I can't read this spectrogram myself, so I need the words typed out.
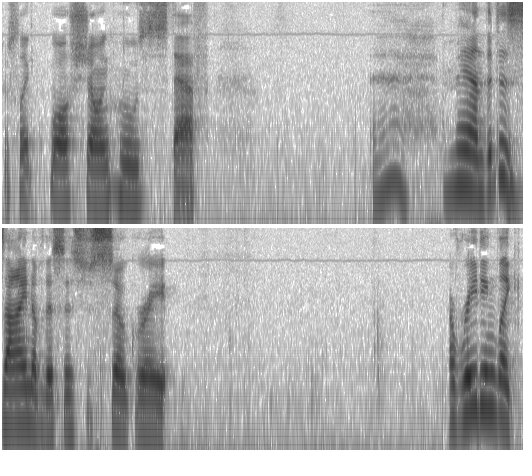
Just like while showing who's staff. Ah, man, the design of this is just so great. A rating like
